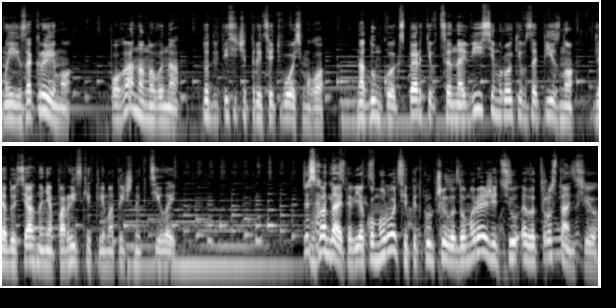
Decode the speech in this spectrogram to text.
ми їх закриємо. Погана новина до 2038-го. На думку експертів, це на 8 років запізно для досягнення паризьких кліматичних цілей. Згадайте, в якому році підключили до мережі цю електростанцію?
